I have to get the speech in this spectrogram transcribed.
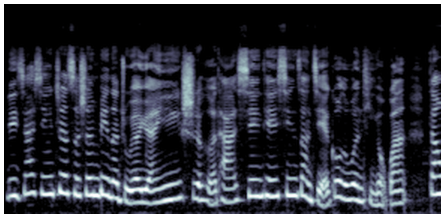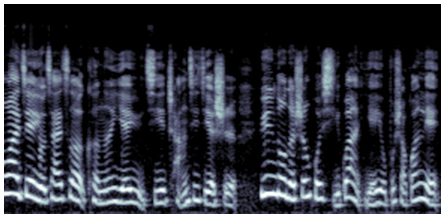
李嘉欣这次生病的主要原因是和她先天心脏结构的问题有关，但外界有猜测，可能也与其长期节食、运动的生活习惯也有不少关联。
